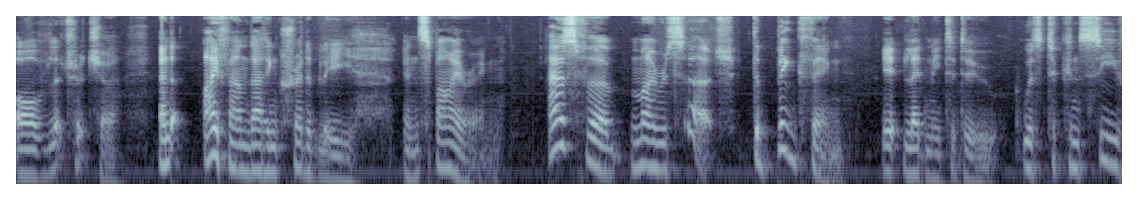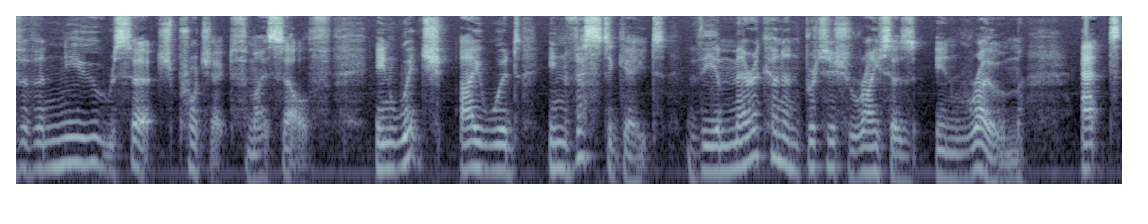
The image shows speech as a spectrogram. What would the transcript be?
of literature. And I found that incredibly inspiring. As for my research, the big thing it led me to do was to conceive of a new research project for myself in which I would investigate the American and British writers in Rome at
